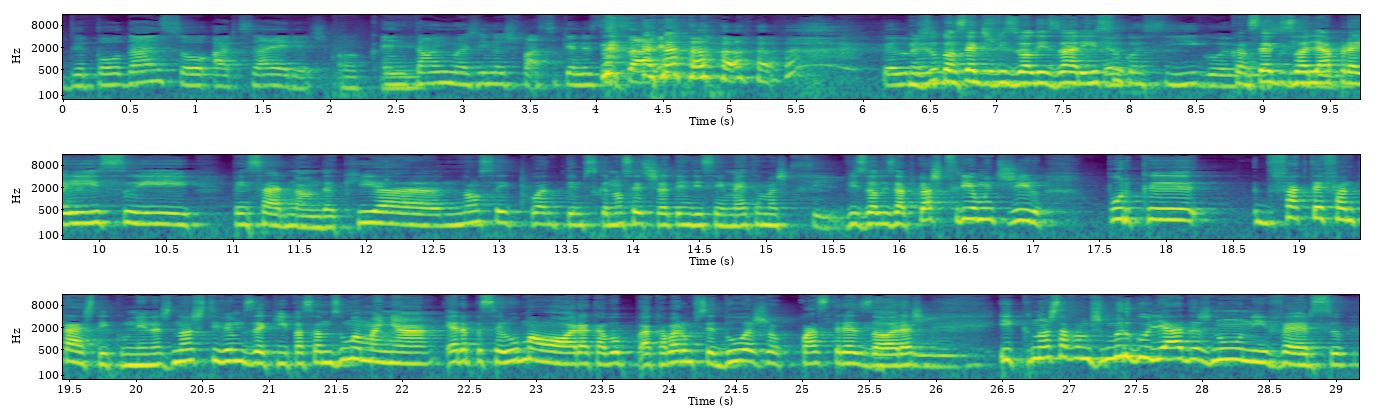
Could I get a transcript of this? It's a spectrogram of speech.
de pole dance ou artes aéreas. Okay. Então imagina o espaço que é necessário. Mas tu consegues visualizar isso? Eu consigo. Eu consegues consigo. olhar para isso e pensar, não, daqui a não sei quanto tempo, que não sei se já tens isso em meta, mas Sim. visualizar, porque eu acho que seria muito giro, porque de facto é fantástico, meninas. Nós estivemos aqui, passamos uma manhã, era para ser uma hora, acabou, acabaram por ser duas ou quase três horas, Sim. e que nós estávamos mergulhadas num universo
